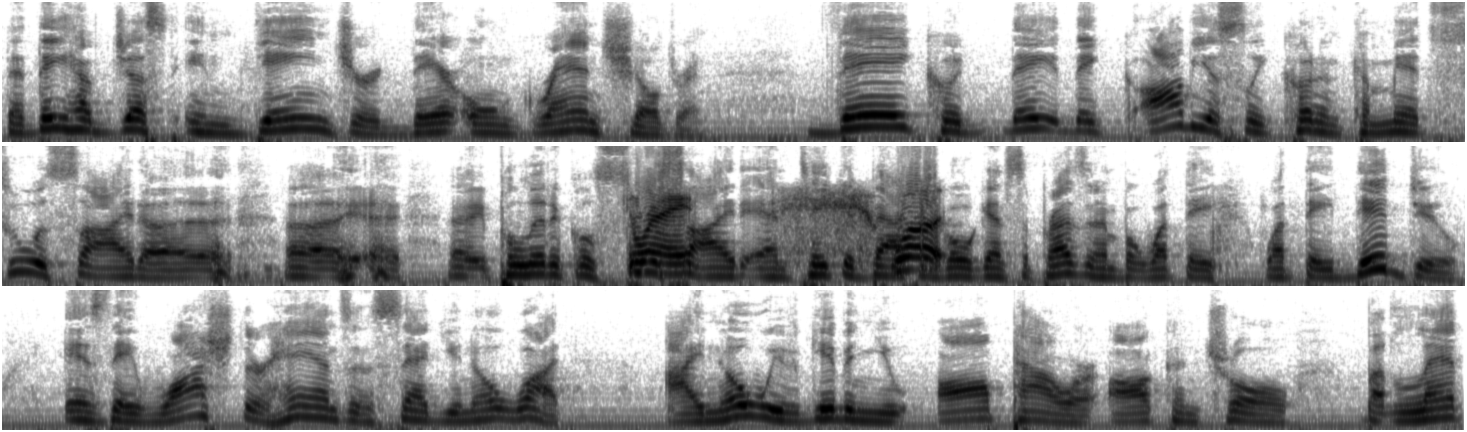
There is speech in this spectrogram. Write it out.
that they have just endangered their own grandchildren they could they they obviously couldn't commit suicide uh, uh, uh, political suicide right. and take it back well, and go against the president but what they what they did do is they washed their hands and said, you know what? I know we've given you all power, all control, but let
